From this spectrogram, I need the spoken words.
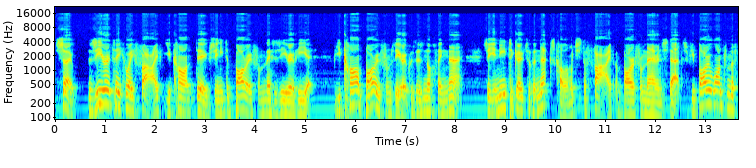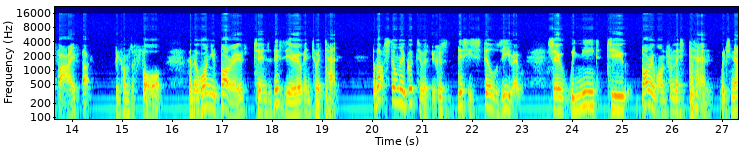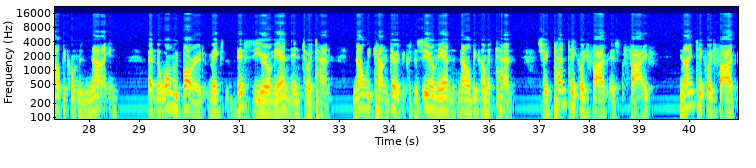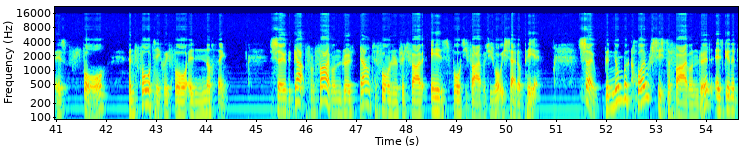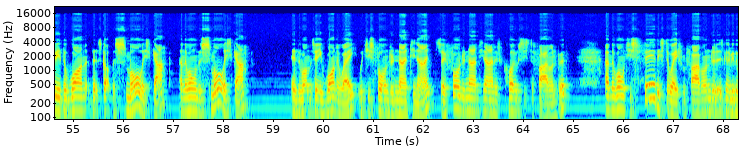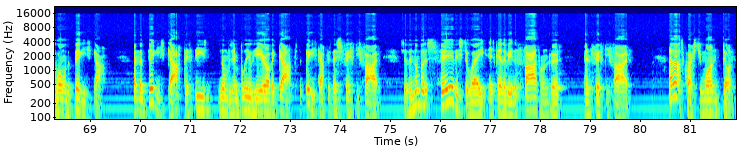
So 0 take away 5 you can't do, so you need to borrow from this 0 here. But you can't borrow from 0 because there's nothing there. So you need to go to the next column, which is the 5, and borrow from there instead. So if you borrow 1 from the 5, that becomes a 4, and the one you borrowed turns this 0 into a 10. But that's still no good to us because this is still 0. So we need to borrow one from this 10, which now becomes 9, and the one we borrowed makes this 0 on the end into a 10. Now we can do it because the 0 on the end has now become a 10. So 10 take away 5 is 5, 9 take away 5 is 4, and 4 take away 4 is nothing. So the gap from 500 down to 455 is 45, which is what we set up here. So the number closest to 500 is going to be the one that's got the smallest gap, and the one with the smallest gap is the one that's only one away, which is 499. So 499 is closest to 500. And the one which is furthest away from 500 is going to be the one with the biggest gap. And the biggest gap, if these numbers in blue here are the gaps, the biggest gap is this 55. So the number that's furthest away is going to be the 555. And that's question one done.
